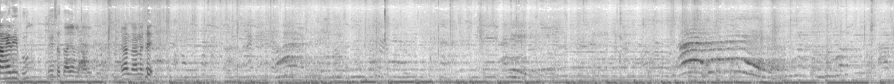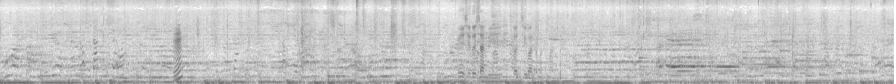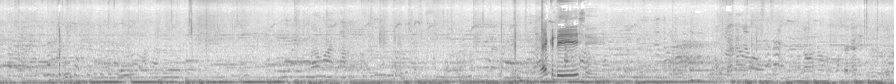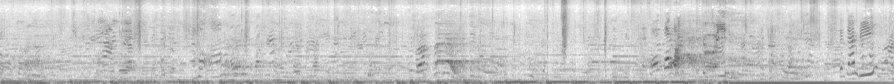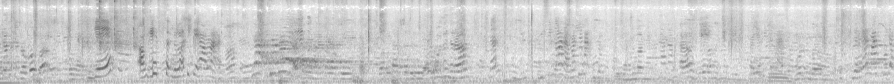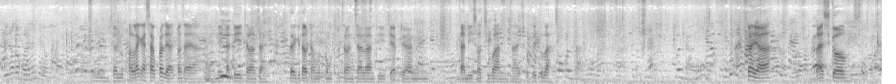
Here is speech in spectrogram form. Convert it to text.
lima ribu. Ini soto ayam lima ribu. Kan mana sih? Hmm? Ini situ Sandi Sojiwan teman-teman. Kayak gendis. Nggih. Oh nggih, sek ndelok sithik kok, Mas. Hmm, jangan lupa like and subscribe ya channel saya. Ini tadi jalan saya. Kita udah muter-muter jalan-jalan di CF dan Candi Sojiwan. Nah, seperti itulah. Udah ya. Let's go.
